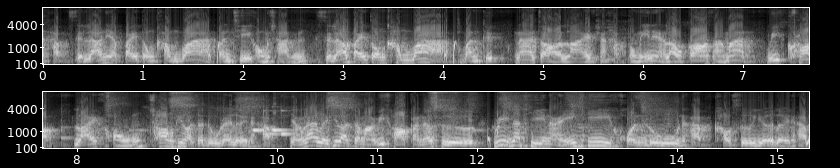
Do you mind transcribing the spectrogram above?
นะครับ เสร็จแล้วเนี่ยไปตรงคำว่าบัญชีของฉัน เสร็จแล้วไปตรงคำว่าบันทึกหน้าจอไลฟ์นะครับ ตรงนี้เนี่ยเราก็สามารถวิเคราะห์ไลฟ์ของช่องที่เราจะดูได้เลยนะครับ อย่างแรกเลยที่เราจะมาวิเคราะห์กันก็คือ วินาทีไหนที่คนดูนะครับเขาซื้อเยอะเลยนะครับ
